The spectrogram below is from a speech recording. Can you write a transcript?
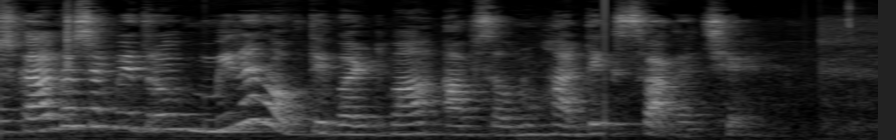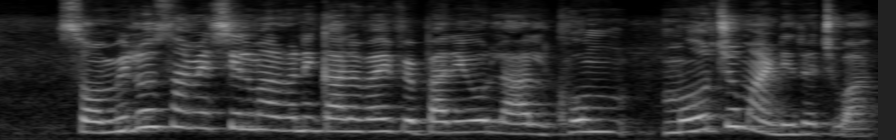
નમસ્કાર, દર્શક મિત્રો. મિરર ઓફ ધી વર્લ્ડમાં આપ સૌનું હાર્દિક સ્વાગત છે. સોમિલો સામે સીલ મારવાની કાર્યવાહી, વેપારીઓ લાલખુમ મોરચો માંડી રજૂઆત.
